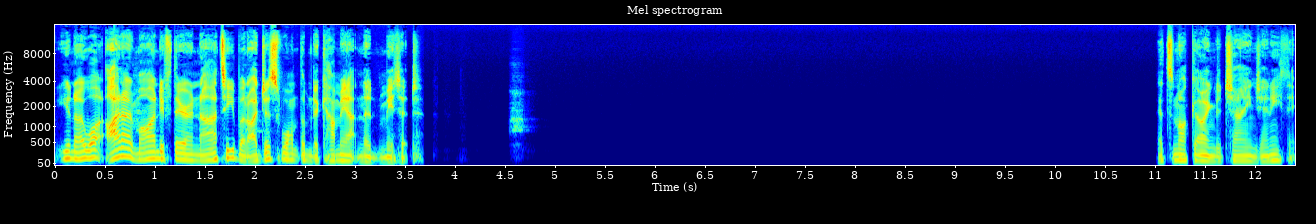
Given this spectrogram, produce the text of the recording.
You know what? I don't mind if they're a Nazi, but I just want them to come out and admit it. It's not going to change anything.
